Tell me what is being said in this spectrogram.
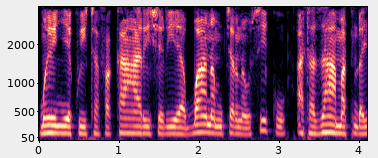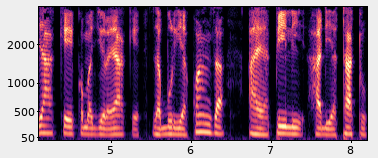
mwenye kuitafakari sheria ya Bwana mchana na usiku, atazaa matunda yake kwa majira yake. Zaburi ya kwanza aya ya pili hadi ya tatu.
